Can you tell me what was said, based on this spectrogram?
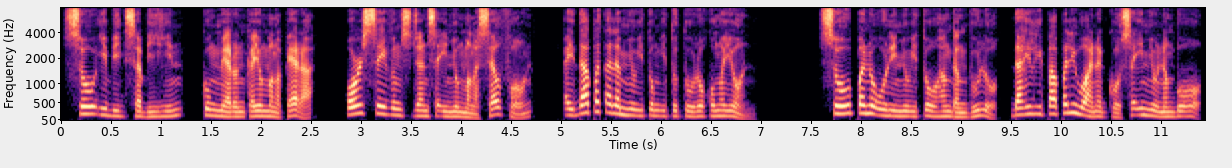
So ibig sabihin, kung meron kayong mga pera, or savings dyan sa inyong mga cellphone, ay dapat alam nyo itong ituturo ko ngayon. So panuulin nyo ito hanggang dulo, dahil ipapaliwanag ko sa inyo ng buo.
